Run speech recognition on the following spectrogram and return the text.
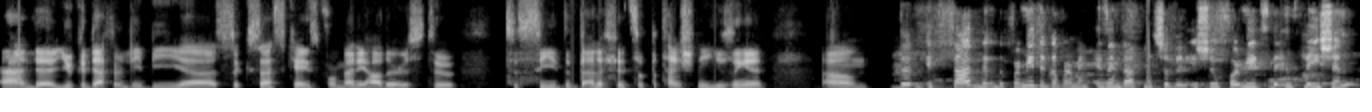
and uh, you could definitely be a success case for many others to to see the benefits of potentially using it. Um, the, it's sad the, for me the government isn't that much of an issue. For me it's the inflation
